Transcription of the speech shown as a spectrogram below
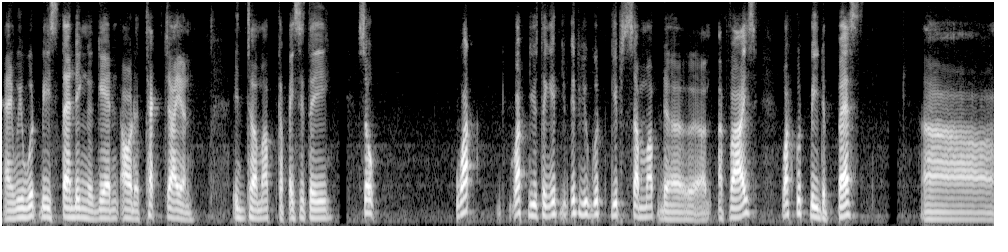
and we would be standing again all the tech giant in terms of capacity. So, what what do you think if if you could give some of the uh, advice? What would be the best? Uh,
